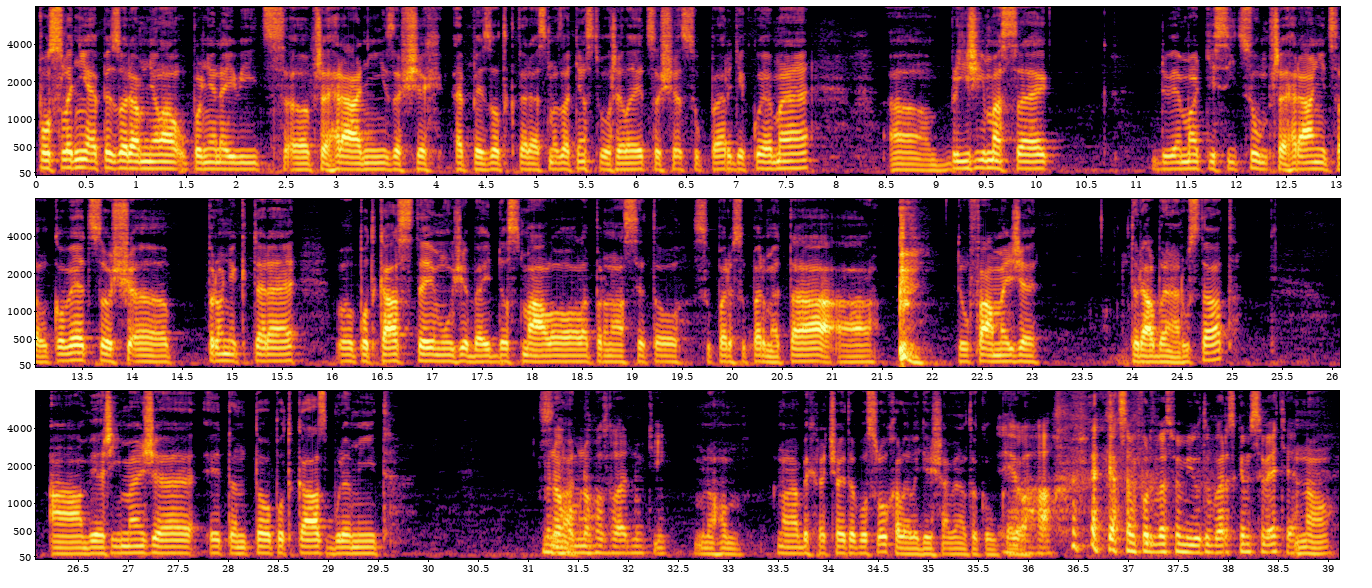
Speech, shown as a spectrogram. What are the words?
poslední epizoda měla úplně nejvíc uh, přehrání ze všech epizod, které jsme zatím stvořili, což je super, děkujeme. Uh, blížíme se k dvěma tisícům přehrání celkově, což uh, pro některé uh, podcasty může být dost málo, ale pro nás je to super, super meta a doufáme, že to dál bude narůstat. A věříme, že i tento podcast bude mít Mnoho, Zna- mnoho zhlédnutí. mnoho No já bych radši, to poslouchali lidi, než aby na to koukali. Jo, aha. já jsem furt ve svém youtuberském světě. No,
